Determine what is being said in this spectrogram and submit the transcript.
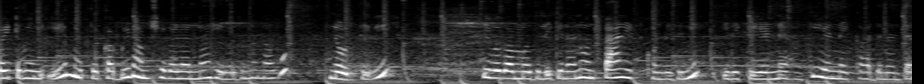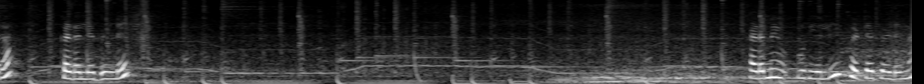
ವೈಟಮಿನ್ ಎ ಮತ್ತು ಕಬ್ಬಿಣಾಂಶಗಳನ್ನು ಇರೋದನ್ನು ನಾವು ನೋಡ್ತೀವಿ. ಇವಾಗ ಮೊದಲಿಗೆ ನಾನು ಒಂದು ಪ್ಯಾನ್ ಇಟ್ಕೊಂಡಿದ್ದೀನಿ. ಇದಕ್ಕೆ ಎಣ್ಣೆ ಹಾಕಿ, ಎಣ್ಣೆ ಕಾದ ನಂತರ ಕಡಲೆಬೇಳೆ. ಕಡಿಮೆ ಉರಿಯಲ್ಲಿ ಕಡಲೆಬೇಳೆನ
